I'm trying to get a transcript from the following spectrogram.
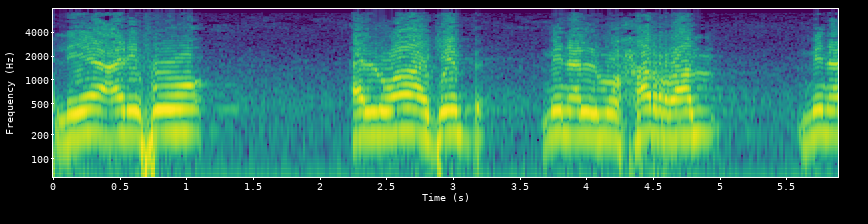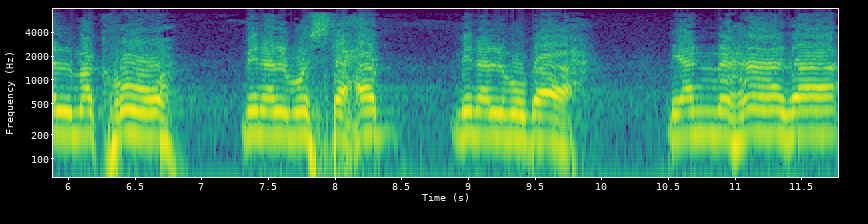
ليعرفوا الواجب من المحرم من المكروه من المستحب من المباح لأن هذا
